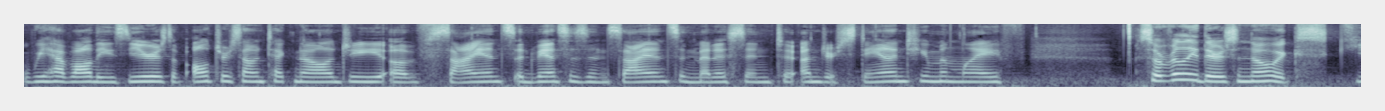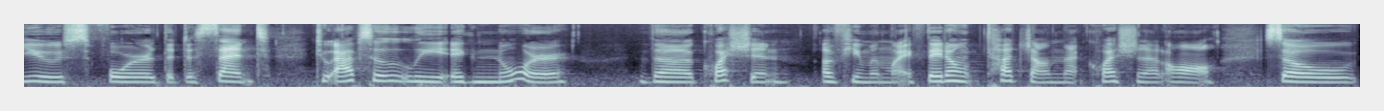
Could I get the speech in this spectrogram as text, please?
We have all these years of ultrasound technology, of science, advances in science and medicine to understand human life. So, really, there's no excuse for the dissent to absolutely ignore the question of human life. They don't touch on that question at all. So,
